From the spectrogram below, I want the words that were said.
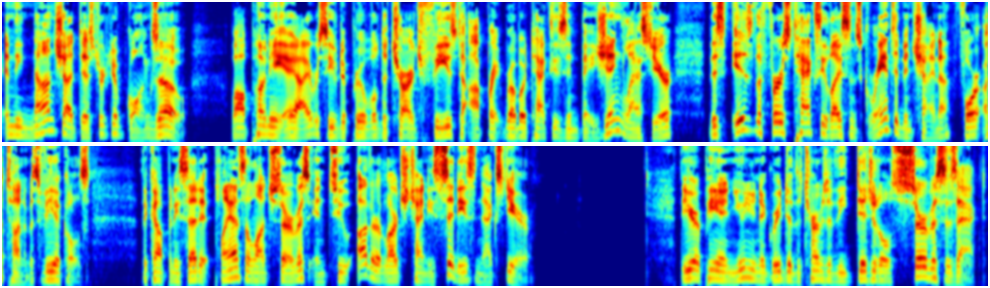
in the Nansha district of Guangzhou. While Pony AI received approval to charge fees to operate robotaxis in Beijing last year, this is the first taxi license granted in China for autonomous vehicles. The company said it plans to launch service in two other large Chinese cities next year. The European Union agreed to the terms of the Digital Services Act.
